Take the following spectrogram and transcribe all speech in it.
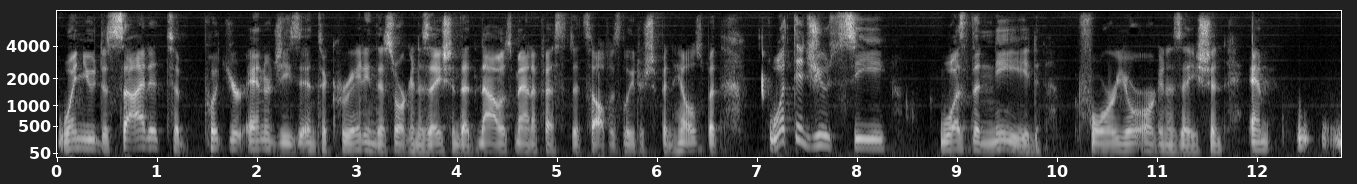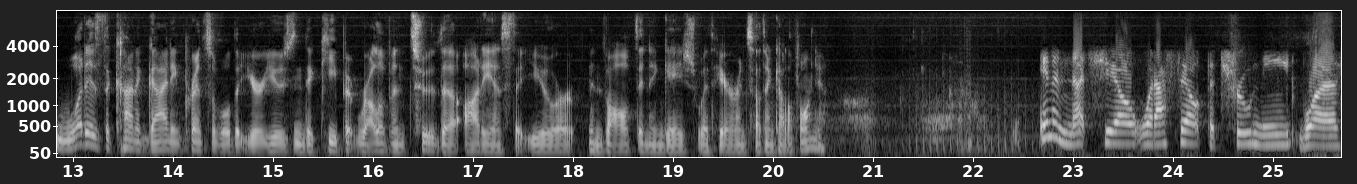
when you decided to put your energies into creating this organization that now has manifested itself as Leadership in Heels, But what did you see was the need for your organization, and what is the kind of guiding principle that you're using to keep it relevant to the audience that you are involved and engaged with here in Southern California? In a nutshell, what I felt the true need was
